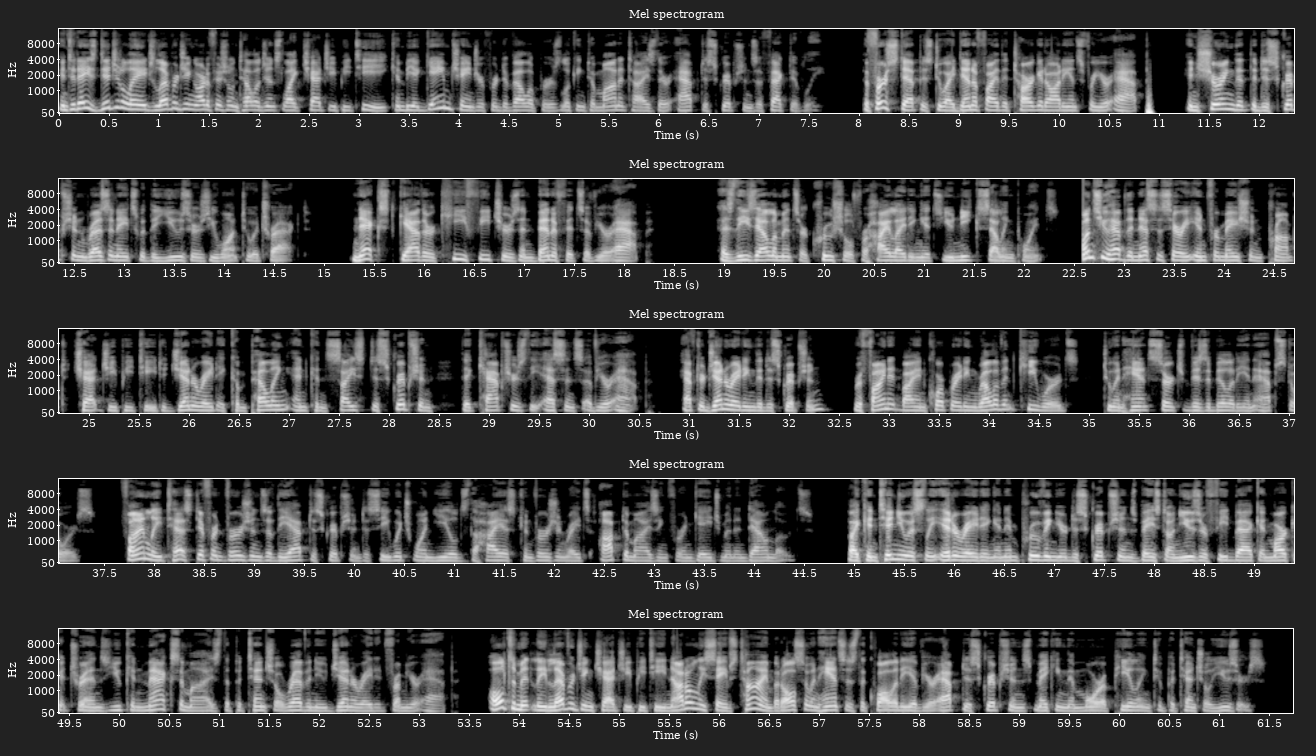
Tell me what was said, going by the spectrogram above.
In today's digital age, leveraging artificial intelligence like ChatGPT can be a game changer for developers looking to monetize their app descriptions effectively. The first step is to identify the target audience for your app, ensuring that the description resonates with the users you want to attract. Next, gather key features and benefits of your app, as these elements are crucial for highlighting its unique selling points. Once you have the necessary information, prompt ChatGPT to generate a compelling and concise description that captures the essence of your app. After generating the description, refine it by incorporating relevant keywords to enhance search visibility in app stores. Finally, test different versions of the app description to see which one yields the highest conversion rates, optimizing for engagement and downloads. By continuously iterating and improving your descriptions based on user feedback and market trends, you can maximize the potential revenue generated from your app. Ultimately, leveraging ChatGPT not only saves time, but also enhances the quality of your app descriptions, making them more appealing to potential users.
